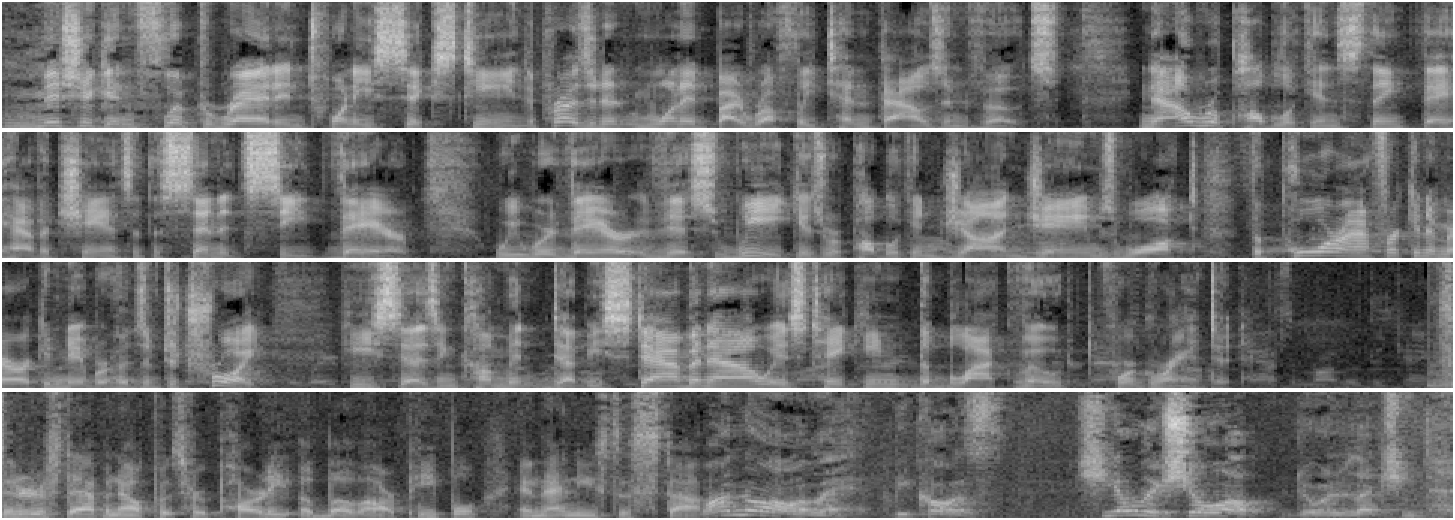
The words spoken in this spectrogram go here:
Michigan flipped red in 2016. The president won it by roughly 10,000 votes. Now Republicans think they have a chance at the Senate seat there. We were there this week as Republican John James walked the poor African American neighborhoods of Detroit. He says incumbent Debbie Stabenow is taking the black vote for granted. Senator Stabenow puts her party above our people, and that needs to stop. Well, I know all that because she only show up during election time.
